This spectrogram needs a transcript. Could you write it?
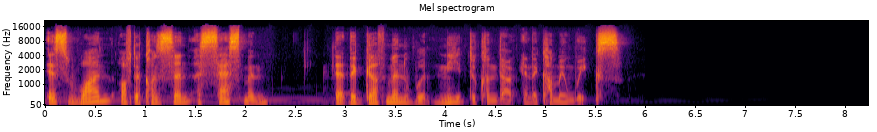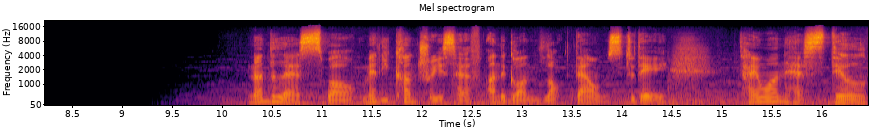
is one of the concern assessment that the government would need to conduct in the coming weeks. Nonetheless, while many countries have undergone lockdowns today, Taiwan has still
